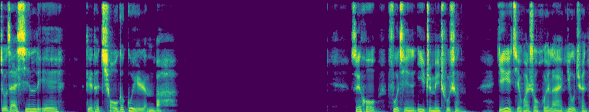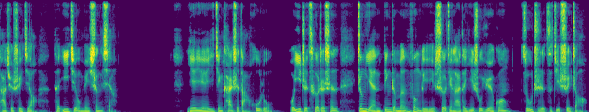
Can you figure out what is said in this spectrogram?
就在心里给他求个贵人吧。”随后，父亲一直没出声。爷爷解完手回来，又劝他去睡觉，他依旧没声响。爷爷已经开始打呼噜，我一直侧着身，睁眼盯着门缝里射进来的一束月光，阻止自己睡着。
